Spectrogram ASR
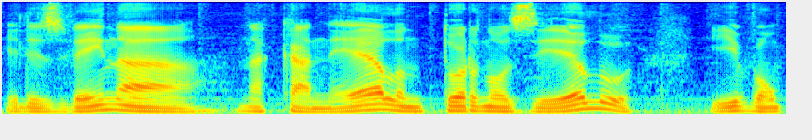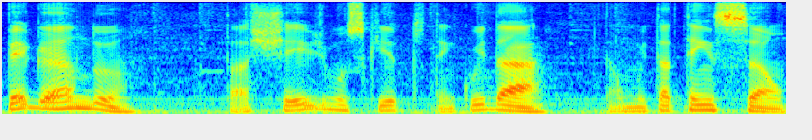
eles vêm na, na canela, no tornozelo e vão pegando. Tá cheio de mosquito, tem que cuidar. Então, muita atenção.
